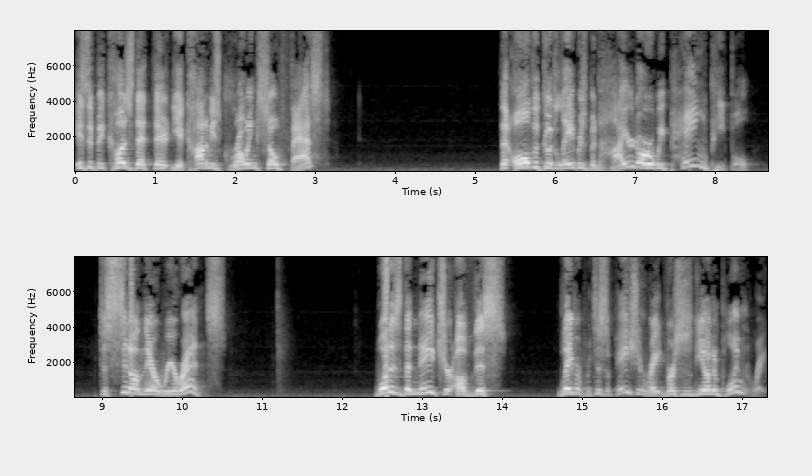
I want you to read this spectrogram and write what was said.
Is it because that the economy is growing so fast that all the good labor has been hired, or are we paying people to sit on their rear ends? What is the nature of this labor participation rate versus the unemployment rate?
